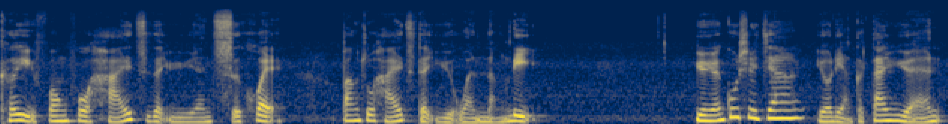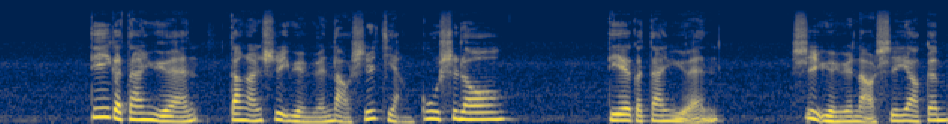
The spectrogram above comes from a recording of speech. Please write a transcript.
可以丰富孩子的语言词汇，帮助孩子的语文能力。演员故事家有两个单元，第一个单元当然是演员老师讲故事喽。第二个单元是圆圆老师要跟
